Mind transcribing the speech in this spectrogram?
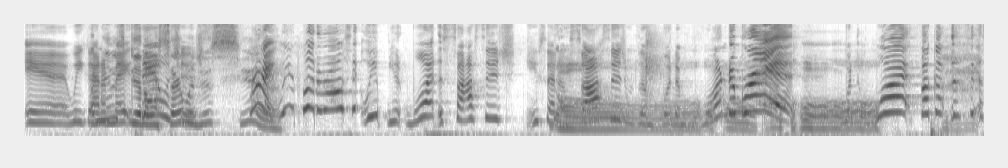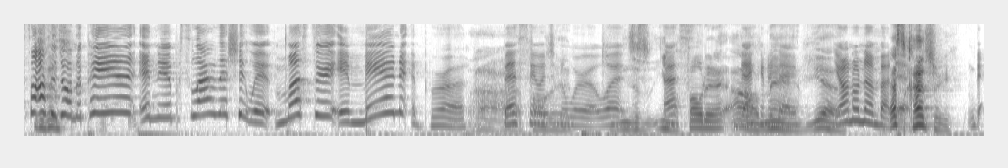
And we gotta mean, make it's good on sandwiches. sandwiches. Yeah. Right, we put it on. We what the sausage? You said a sausage with the with the Oh. Wonder Bread. With the, what? Fuck up the sausage on the pan and then slide that shit with mustard and mayonnaise, bruh. Ah, Best sandwich in the world. What? You just you That's folded it. Oh back in man, the day. yeah. Y'all know nothing about That's that. country. That-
